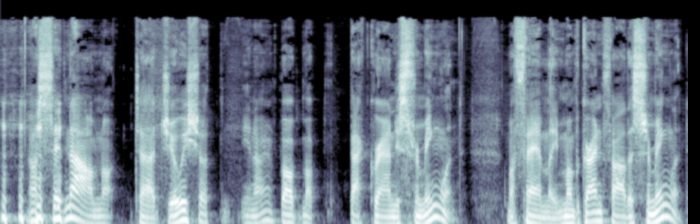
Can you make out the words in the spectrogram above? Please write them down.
I said, No, I'm not uh, Jewish. I, you know, my background is from England. My family, my grandfather's from England.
